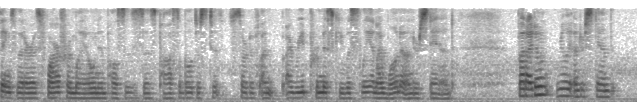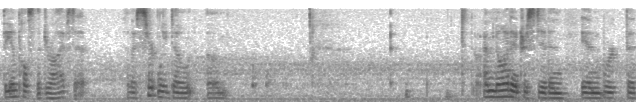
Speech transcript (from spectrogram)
things that are as far from my own impulses as possible, just to sort of, I'm, I read promiscuously and I want to understand. But I don't really understand the impulse that drives it. And I certainly don't. Um, I'm not interested in, in work that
